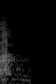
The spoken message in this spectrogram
إِلَيَّ رَبِّي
